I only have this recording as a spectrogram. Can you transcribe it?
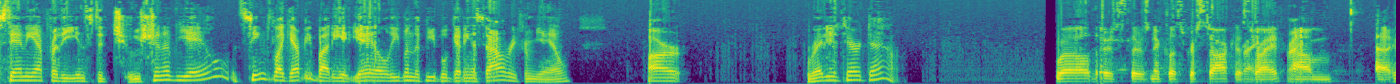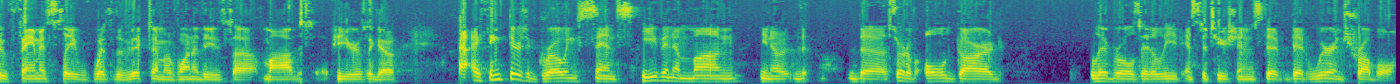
standing up for the institution of Yale? It seems like everybody at Yale, even the people getting a salary from Yale, are ready to tear it down. Well, there's there's Nicholas Christakis, Right, right? right. Um, uh, who famously was the victim of one of these uh, mobs a few years ago. I- think there's a growing sense, even among you know the, the sort of old guard liberals at elite institutions, that that we're in trouble,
